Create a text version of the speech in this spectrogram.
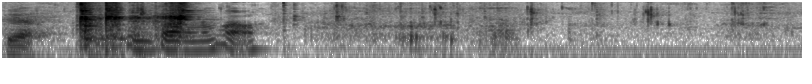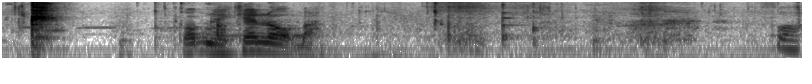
เดี๋ยว เป็นกองน้ำเขา กบในแค่โลบอะพวก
